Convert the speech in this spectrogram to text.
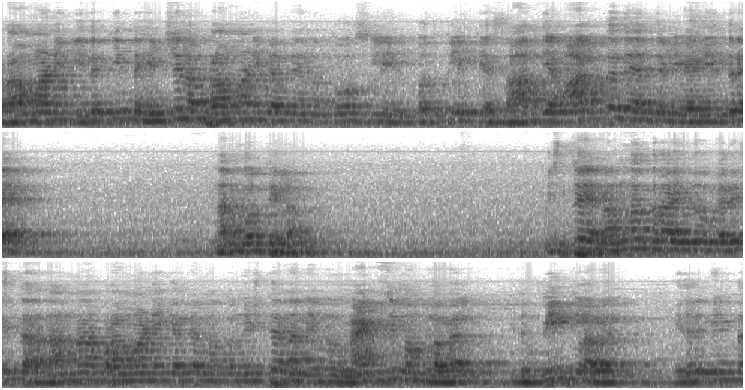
ಪ್ರಾಮಾಣಿಕ, ಇದಕ್ಕಿಂತ ಹೆಚ್ಚಿನ ಪ್ರಾಮಾಣಿಕತೆಯನ್ನು ತೋರಿಸಲಿ, ಬದುಕಲಿಕ್ಕೆ ಸಾಧ್ಯ ಆಗ್ತದೆ ಅಂತೇಳಿ ಹೇಳಿದ್ರೆ ನನ್ಗೆ ಗೊತ್ತಿಲ್ಲ. ಇಷ್ಟೇ ನನ್ನ ಹತ್ರ ಇದು ಗರಿಷ್ಠ, ನನ್ನ ಪ್ರಾಮಾಣಿಕತೆ ಮತ್ತು ನಿಷ್ಠೆ ನಾನು ಇದು ಮ್ಯಾಕ್ಸಿಮಮ್ ಲೆವೆಲ್ ಇದು ಪೀಕ್ ಲೆವೆಲ್ ಇದಕ್ಕಿಂತ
